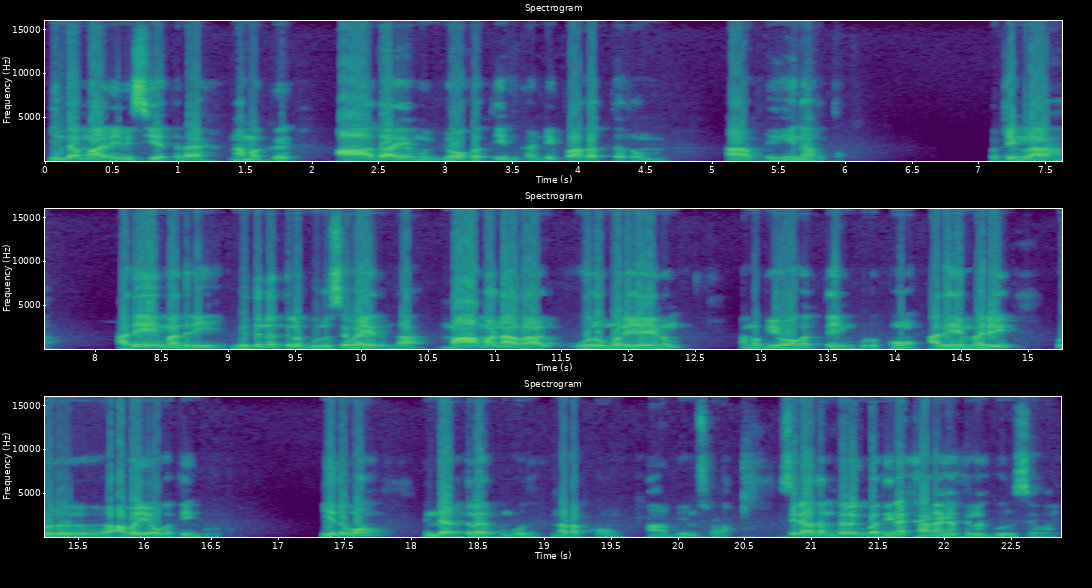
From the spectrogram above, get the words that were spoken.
இந்த மாதிரி விஷயத்தில் நமக்கு ஆதாயமும் யோகத்தையும் கண்டிப்பாக தரும் அப்படின்னு அர்த்தம். ஓகேங்களா? அதே மாதிரி மிதுனத்தில் குரு செவ்வாய் இருந்தால் மாமனாரால் ஒரு முறையேனும் நமக்கு யோகத்தையும் கொடுக்கும். அதே மாதிரி ஒரு அவயோகத்தையும் கொடுக்கும். இதுவும் இந்த இடத்துல இருக்கும்போது நடக்கும் அப்படின்னு சொல்லலாம். சரி அதன் பிறகு பார்த்தீங்கன்னா கடகத்தில் குரு செவ்வாய்.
